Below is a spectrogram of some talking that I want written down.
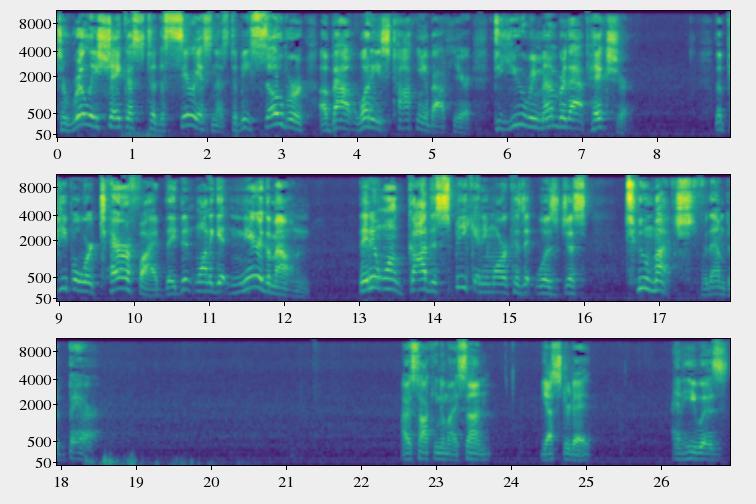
to really shake us to the seriousness, to be sober about what he's talking about here. Do you remember that picture? The people were terrified. They didn't want to get near the mountain. They didn't want God to speak anymore because it was just too much for them to bear. I was talking to my son yesterday, and he was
